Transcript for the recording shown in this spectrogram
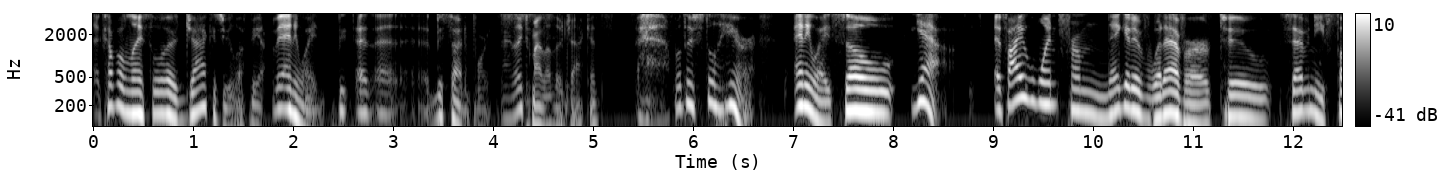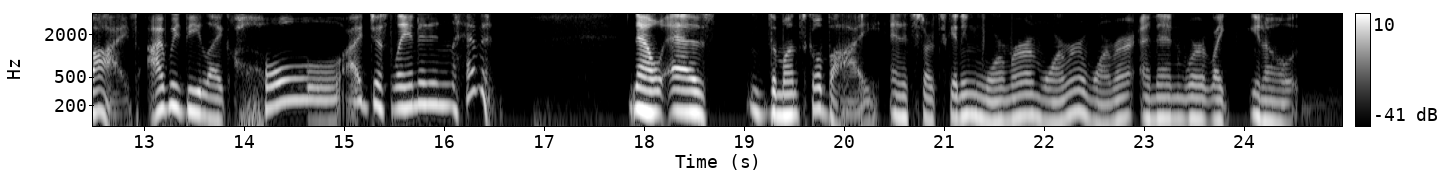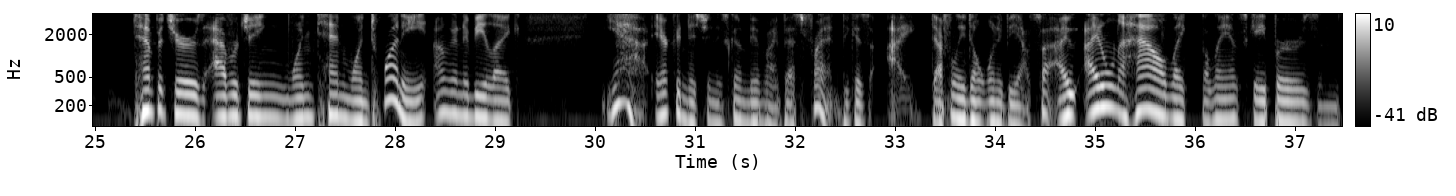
A couple of nice leather jackets you left behind. But anyway, be, uh, uh, beside the point. I liked my leather jackets. Well, they're still here. Anyway, so yeah, if I went from negative whatever to seventy five, I would be like, "Oh, I just landed in heaven." Now, as the months go by and it starts getting warmer and warmer and warmer, and then we're like, you know, temperatures averaging 110, 120, I'm going to be like, yeah, air conditioning is going to be my best friend because I definitely don't want to be outside. I, I don't know how like the landscapers and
